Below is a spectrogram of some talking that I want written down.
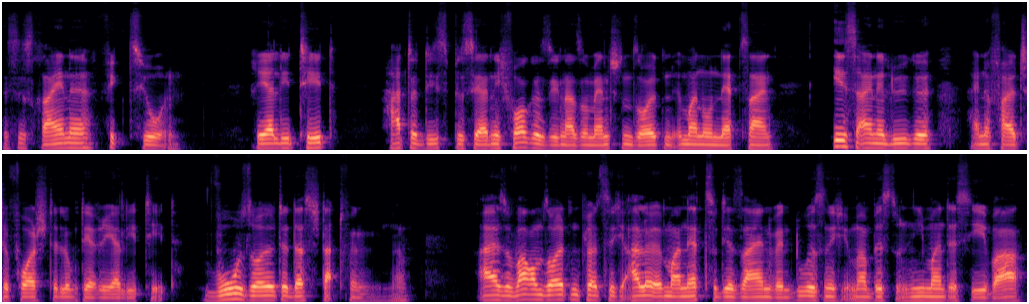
Es ist reine Fiktion. Realität hatte dies bisher nicht vorgesehen, also Menschen sollten immer nur nett sein, ist eine Lüge, eine falsche Vorstellung der Realität. Wo sollte das stattfinden? Ne? Also warum sollten plötzlich alle immer nett zu dir sein, wenn du es nicht immer bist und niemand es je war?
